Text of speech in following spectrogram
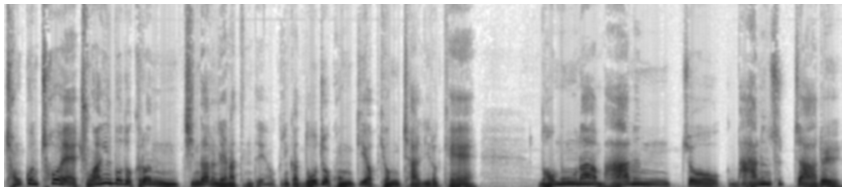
정권 초에 중앙일보도 그런 진단을 내놨던데요. 그러니까 노조, 공기업, 경찰 이렇게 너무나 많은 쪽 많은 숫자를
